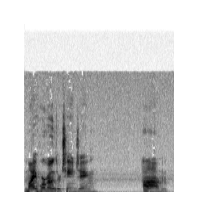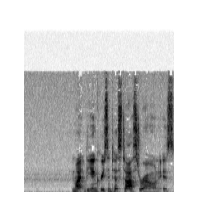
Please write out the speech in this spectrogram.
my hormones are changing. Um, my the increase in testosterone is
